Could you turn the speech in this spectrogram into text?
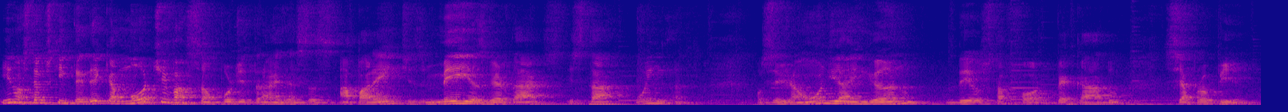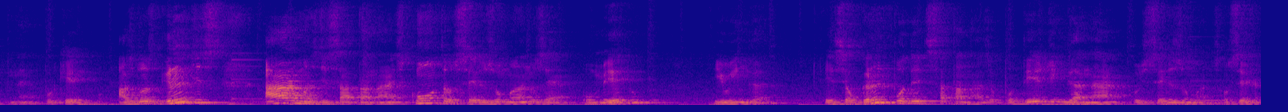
E nós temos que entender que a motivação por detrás dessas aparentes meias verdades está o engano. Ou seja, onde há engano, Deus está fora, o pecado se apropria, né? Porque as duas grandes armas de Satanás contra os seres humanos é o medo e o engano. Esse é o grande poder de Satanás, é o poder de enganar os seres humanos. Ou seja,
